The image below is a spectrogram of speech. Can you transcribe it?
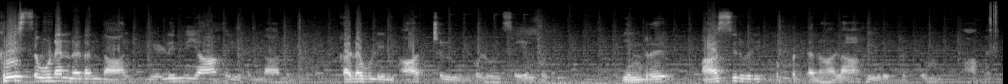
கிறிஸ்துவுடன் நடந்தால் எளிமையாக இருந்தாலும் கடவுளின் ஆற்றல் உங்களுள் செயல்படும். இன்று ஆசிர்வதிக்கப்பட்ட நாளாக இருக்கட்டும். ஆமென்.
